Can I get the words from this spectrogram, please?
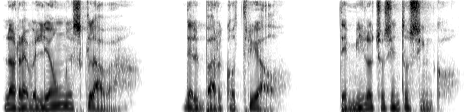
La rebelión esclava del barco Trial de 1805.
